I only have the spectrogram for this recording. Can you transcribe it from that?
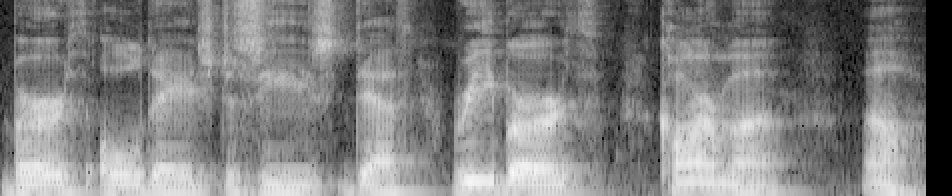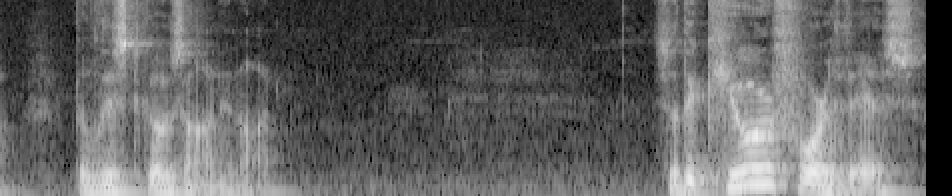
birth, old age, disease, death, rebirth, karma. Oh, the list goes on and on. So the cure for this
